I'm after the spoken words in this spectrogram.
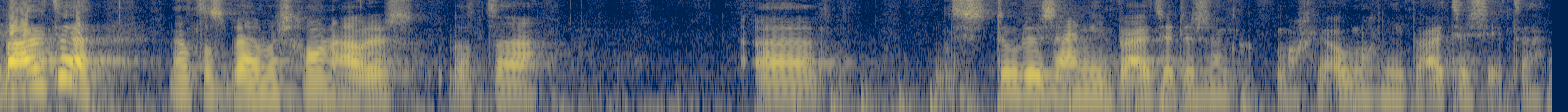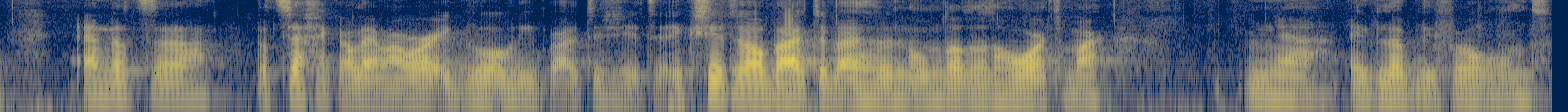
buiten. Net als bij mijn schoonouders. Dat, uh, uh, de stoelen zijn niet buiten, dus dan mag je ook nog niet buiten zitten. En dat, uh, dat zeg ik alleen maar hoor. Ik wil ook niet buiten zitten. Ik zit wel buiten bij hun omdat het hoort, maar ja, ik loop liever rond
